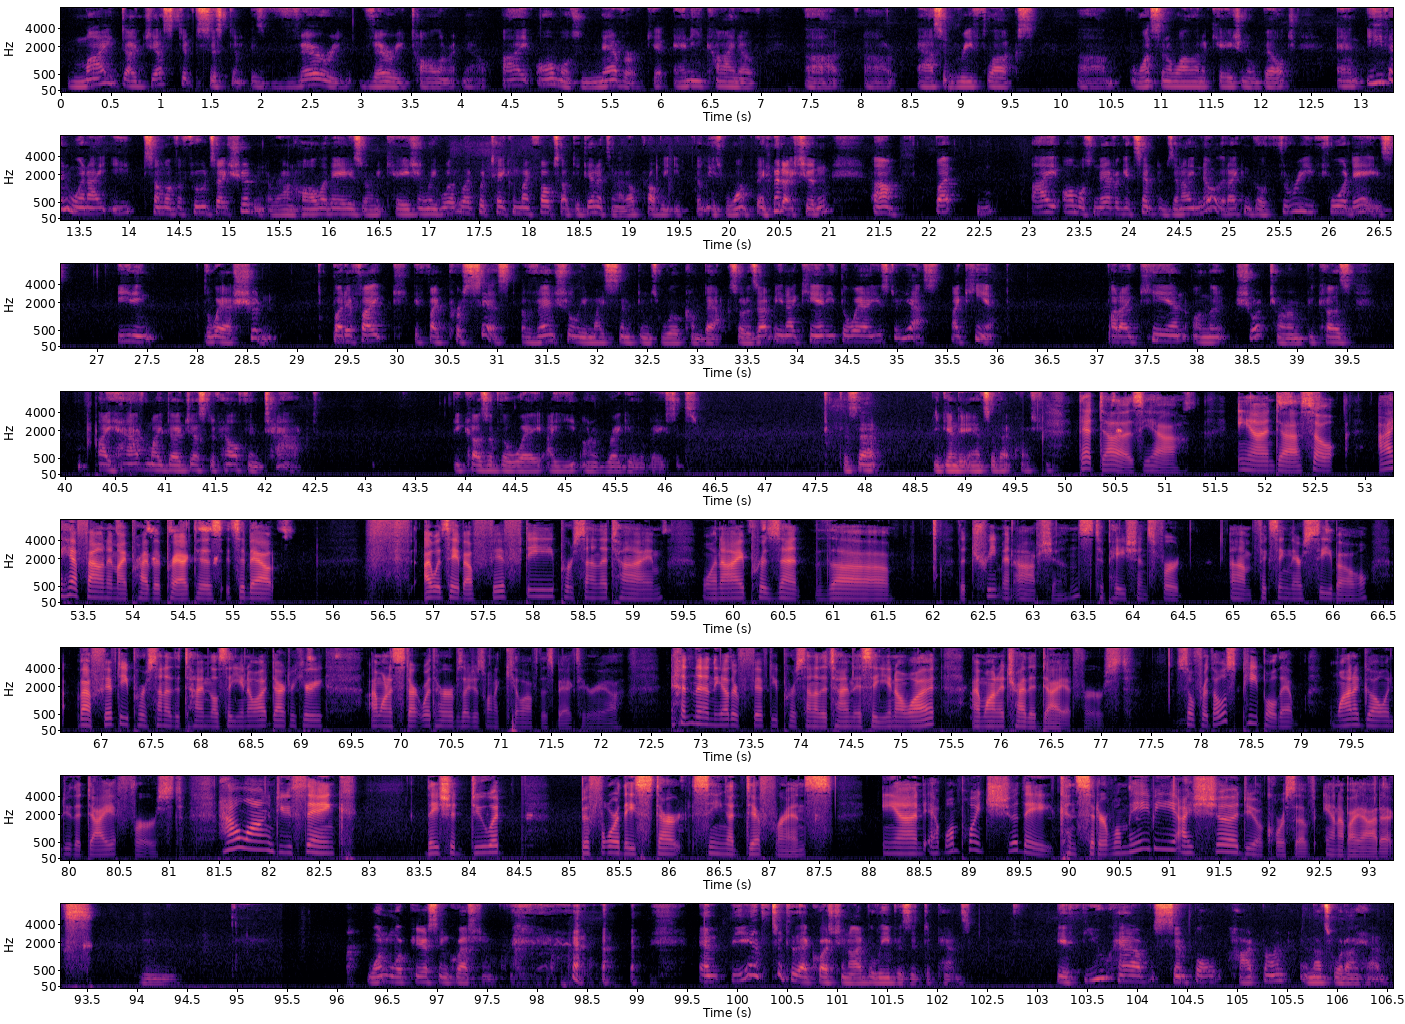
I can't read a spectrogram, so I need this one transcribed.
my digestive system is very, very tolerant now. I almost never get any kind of uh, uh, acid reflux, um, once in a while, an occasional belch. And even when I eat some of the foods I shouldn't around holidays or occasionally, like we're taking my folks out to dinner tonight, I'll probably eat at least one thing that I shouldn't. Um, but I almost never get symptoms. And I know that I can go three, four days eating the way I shouldn't. But if I if I persist, eventually my symptoms will come back. So does that mean I can't eat the way I used to? Yes, I can't. But I can on the short term because I have my digestive health intact because of the way I eat on a regular basis. Does that begin to answer that question? That does, yeah. And uh, so I have found in my private practice, it's about, I would say about 50% of the time when I present the the treatment options to patients for um, fixing their SIBO, about 50% of the time they'll say, you know what, Dr. Carri, I want to start with herbs. I just want to kill off this bacteria. And then the other 50% of the time they say, you know what, I want to try the diet first. So for those people that want to go and do the diet first, how long do you think they should do it before they start seeing a difference? And at one point, should they consider, well, maybe I should do a course of antibiotics? Mm one more piercing question. and the answer to that question, I believe, is it depends. If you have simple heartburn, and that's what I had,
